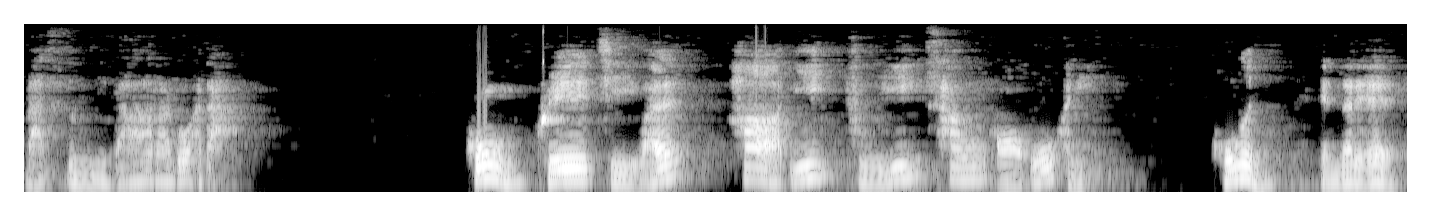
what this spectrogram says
맞습니다. 라고 하다. 공, 괴, 지 왈, 하 이, 부 이, 상, 어 오 하니. 공은 옛날에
